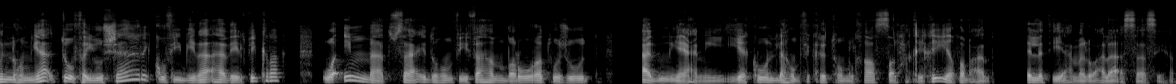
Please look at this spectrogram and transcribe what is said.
أنهم يأتوا فيشاركوا في بناء هذه الفكرة وإما تساعدهم في فهم ضرورة وجود أن يعني يكون لهم فكرتهم الخاصة الحقيقية طبعا التي يعملوا على أساسها.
